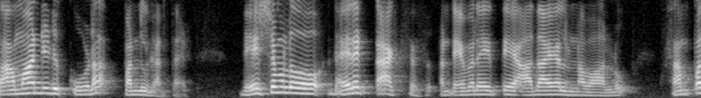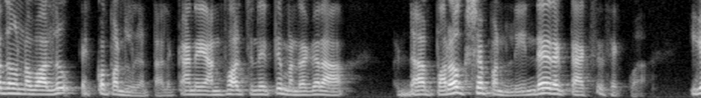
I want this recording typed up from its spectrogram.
సామాన్యుడికి కూడా పన్నులు కడతాడు. దేశంలో డైరెక్ట్ ట్యాక్సెస్ అంటే ఎవరైతే ఆదాయాలు ఉన్న వాళ్ళు సంపద ఉన్న వాళ్ళు ఎక్కువ పన్నులు కట్టాలి. కానీ అన్ఫార్చునేట్లీ మన దగ్గర డ పరోక్ష పన్నులు ఇండైరెక్ట్ ట్యాక్సెస్ ఎక్కువ. ఇక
